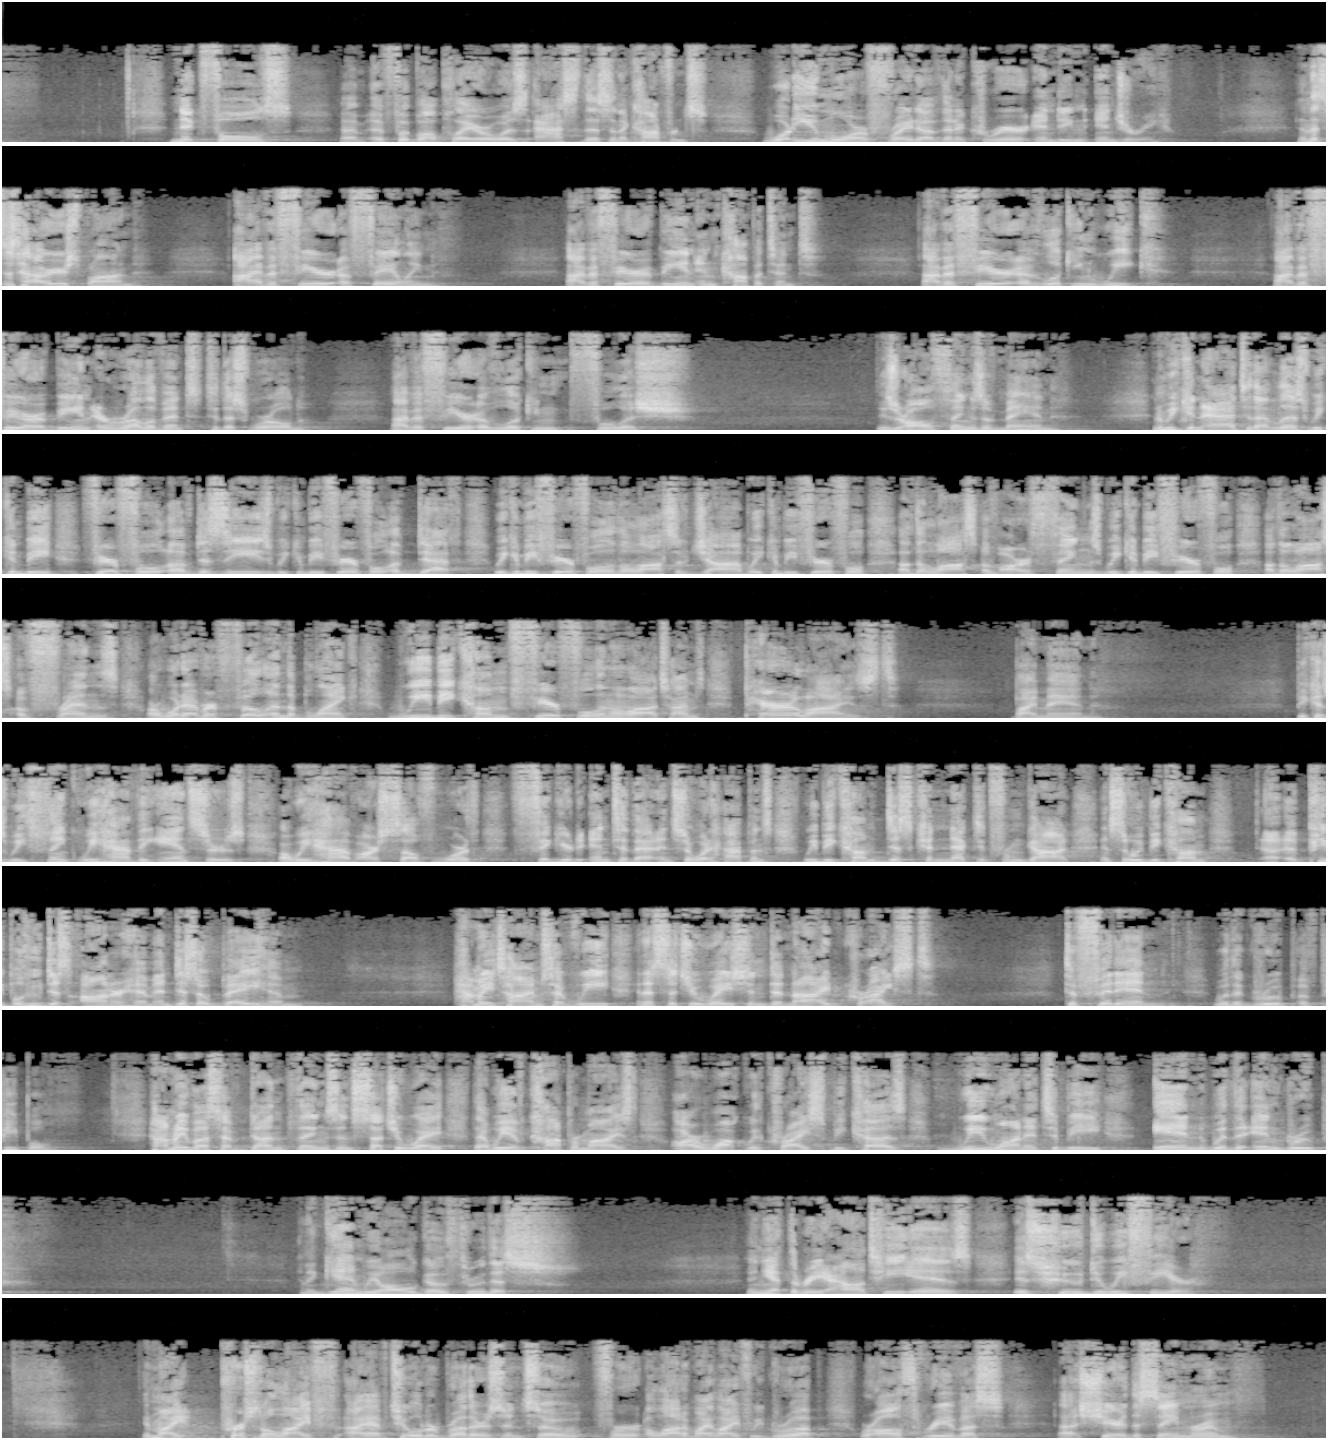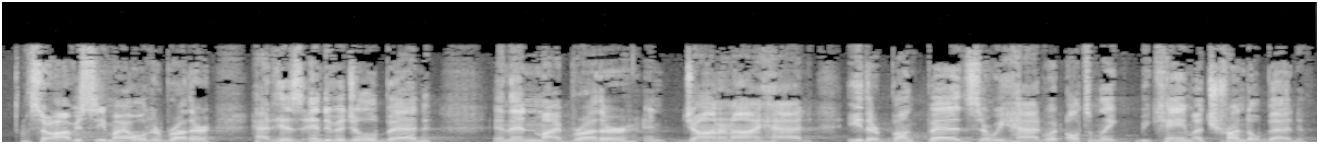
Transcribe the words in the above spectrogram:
Nick Foles, um, a football player, was asked this in a conference What are you more afraid of than a career ending injury? And this is how he responded I have a fear of failing. I have a fear of being incompetent. I have a fear of looking weak. I have a fear of being irrelevant to this world. I have a fear of looking foolish. These are all things of man. And we can add to that list. We can be fearful of disease. We can be fearful of death. We can be fearful of the loss of job. We can be fearful of the loss of our things. We can be fearful of the loss of friends or whatever. Fill in the blank. We become fearful and a lot of times paralyzed by man because we think we have the answers or we have our self worth figured into that. And so what happens, we become disconnected from God. And so we become uh, people who dishonor Him and disobey Him. How many times have we, in a situation, denied Christ to fit in with a group of people? How many of us have done things in such a way that we have compromised our walk with Christ because we wanted to be in with the in group? And again, we all go through this. And yet the reality is, is who do we fear? In my personal life, I have two older brothers, and so for a lot of my life, we grew up where all three of us uh, shared the same room. So obviously, my older brother had his individual bed, and then my brother and John and I had either bunk beds or we had what ultimately became a trundle bed.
